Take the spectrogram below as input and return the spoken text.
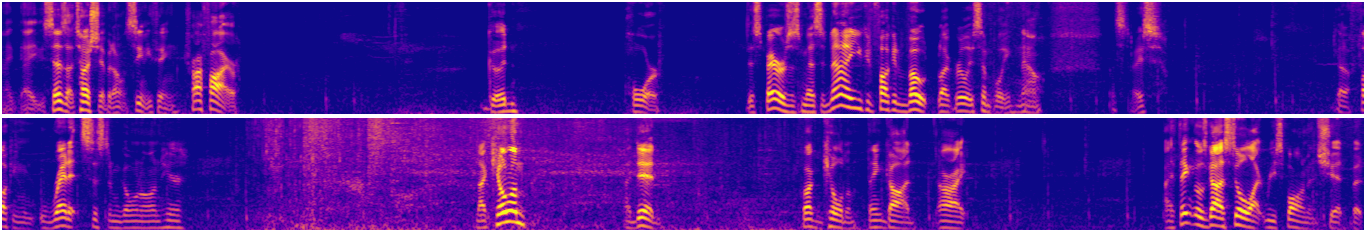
I, I, it says I touched it, but I don't see anything. Try fire. Good. Poor. Despair is this message. Now you can fucking vote, like, really simply now. That's nice. Got a fucking Reddit system going on here. Did I kill him? I did. Fucking killed him. Thank God. Alright. I think those guys still, like, respawn and shit, but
